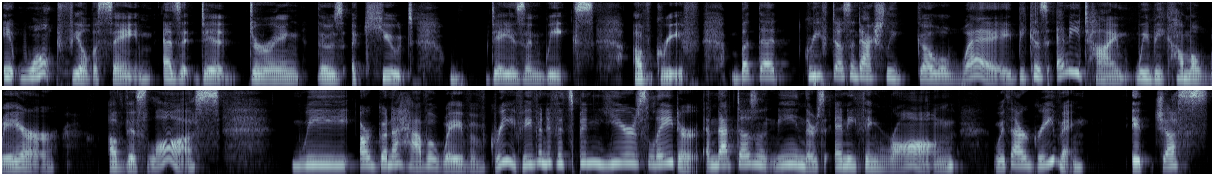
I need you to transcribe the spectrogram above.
it won't feel the same as it did during those acute days and weeks of grief, but that grief doesn't actually go away because anytime we become aware of this loss, we are going to have a wave of grief, even if it's been years later. And that doesn't mean there's anything wrong with our grieving. It just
